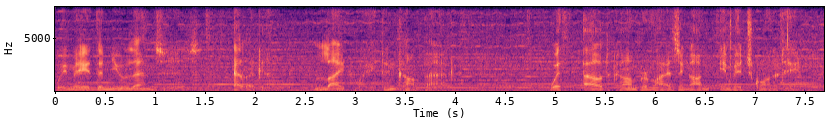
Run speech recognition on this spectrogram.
we made the new lenses elegant, lightweight, and compact, without compromising on image quantity.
